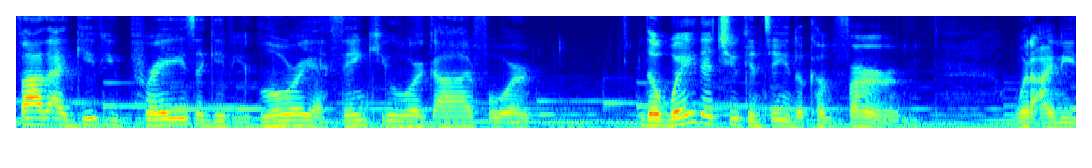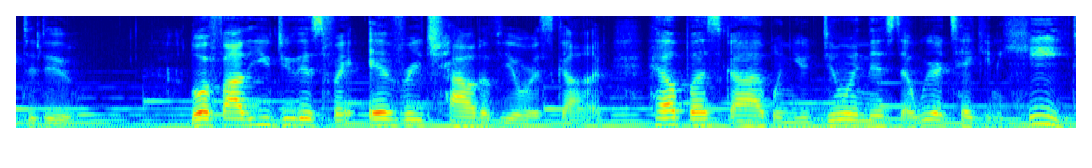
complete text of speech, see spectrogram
Father, I give you praise. I give you glory. I thank you, Lord God, for the way that you continue to confirm what I need to do. Lord Father, you do this for every child of yours, God. Help us, God, when you're doing this, that we are taking heed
